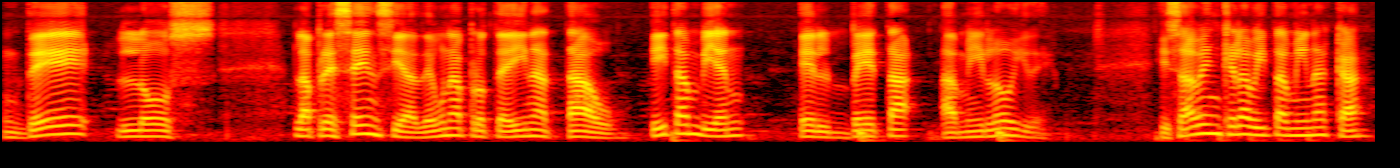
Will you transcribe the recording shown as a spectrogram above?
de los la presencia de una proteína tau y también el beta amiloide. Y saben que la vitamina K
